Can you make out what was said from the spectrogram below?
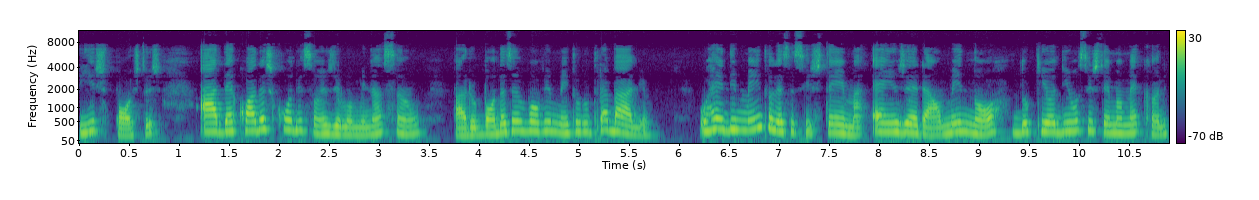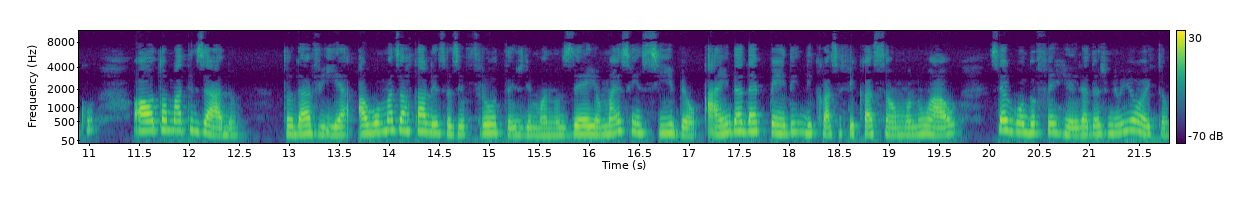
expostos a adequadas condições de iluminação para o bom desenvolvimento do trabalho. O rendimento desse sistema é, em geral, menor do que o de um sistema mecânico ou automatizado, Todavia, algumas hortaliças e frutas de manuseio mais sensível ainda dependem de classificação manual, segundo Ferreira 2008.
